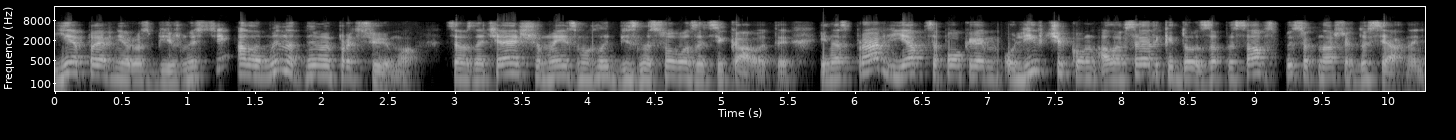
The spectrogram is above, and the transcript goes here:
Є певні розбіжності, але ми над ними працюємо. Це означає, що ми їх змогли бізнесово зацікавити. І насправді я б це поки олівчиком, але все-таки до записав список наших досягнень.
